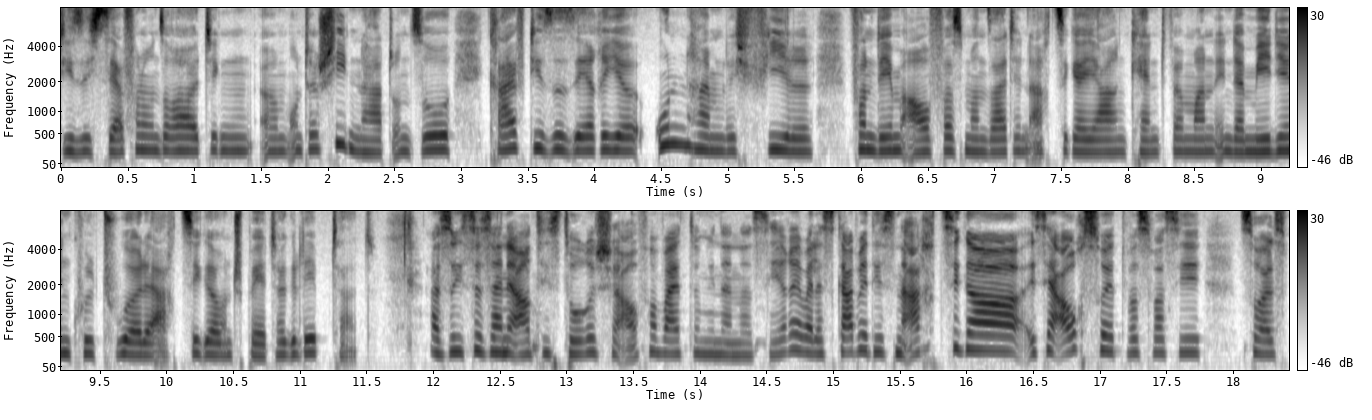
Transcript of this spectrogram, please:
die sich sehr von unserer heutigen ähm, unterschieden hat. Und so greift diese Serie unheimlich viel von dem auf, was man seit den 80er Jahren kennt, wenn man in der Medienkultur der 80er und später gelebt hat. Also ist das eine Art historische Aufarbeitung in einer Serie? Weil es gab ja diesen 80er, ist ja auch so etwas, was sie so als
